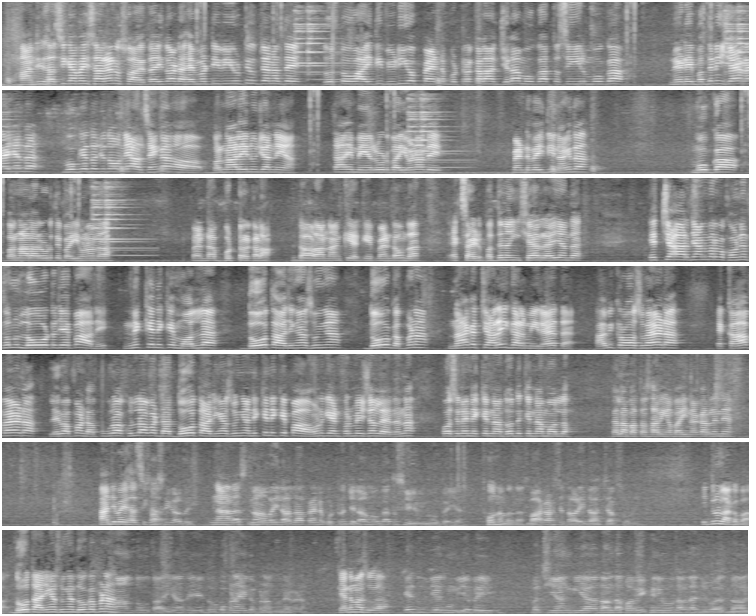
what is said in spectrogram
ਹਾਂਜੀ, ਸਤਿ ਸ਼੍ਰੀ ਅਕਾਲ ਬਾਈ ਸਾਰਿਆਂ ਨੂੰ। ਸਵਾਗਤ ਹੈ ਜੀ ਤੁਹਾਡਾ ਹੈਮਰ ਟੀਵੀ YouTube ਚੈਨਲ ਤੇ। ਦੋਸਤੋ, ਅੱਜ ਦੀ ਵੀਡੀਓ ਪਿੰਡ ਬੁੱਟਰ ਕਲਾਂ ਜ਼ਿਲ੍ਹਾ ਮੋਗਾ, ਤਹਿਸੀਲ ਮੋਗਾ, ਨੇੜੇ ਬੱਦਣੀ ਸ਼ਹਿਰ ਰਹਿ ਜਾਂਦਾ। ਮੋਗੇ ਤੋਂ ਜਦੋਂ ਨਿਹਾਲ ਸਿੰਘ ਬਰਨਾਲੇ ਨੂੰ ਜਾਂਦੇ ਆ ਤਾਂ ਇਹ ਮੇਨ ਰੋਡ ਬਾਈ ਉਹਨਾਂ ਦੇ ਪਿੰਡ ਬਾਈ ਦੀ ਲੰਘਦਾ। ਮੋਗਾ, ਬਰਨਾਲਾ ਰੋਡ ਤੇ ਬਾਈ ਉਹਨਾਂ ਦਾ ਪਿੰਡ ਆ ਬੁੱਟਰ ਕਲਾਂ ਡਾਲਾ ਲੰਘ ਕੇ ਅੱਗੇ ਪਿੰਡ ਆਉਂਦਾ। ਇੱਕ ਸਾਈਡ ਬੱਦਣਾ ਸ਼ਹਿਰ ਰਹਿ ਜਾਂਦਾ। ਇਹ ਚਾਰ ਜਾਨਵਰ ਵਿਖਾਉਣੇ ਆ, ਤੁਹਾਨੂੰ ਲੋਟ ਜੇ ਭਾ ਦੇ। ਨਿੱਕੇ ਨਿੱਕੇ ਮੁੱਲ ਹੈ ਦੋ ਤਾਜ਼ੀਆਂ ਸੂਈਆਂ, ਦੋ ਗੱਬਣਾ ਨਾਗ ਚਾਰੇ ਹੀ ਗਰਮੀ ਰਹਿਤ ਹੈ ਆ ਵੀ ਕ੍ਰਾਸ ਵੈੜ ਆ, ਇੱਕ ਆ ਵੈੜ ਆ, ਲੇਵਾ ਭਾਂਡਾ ਪੂਰਾ ਖੁੱਲਾ ਵੱਡਾ, ਦੋ ਤਾਜ਼ੀਆਂ ਸੂਈਆਂ, ਨਿੱਕੇ ਨਿੱਕੇ ਭਾ ਹੋਣਗੇ ਇਨਫੋਰਮੇਸ਼ਨ ਲੈ ਦੇਣਾ। ਪੁੱਛ ਲੈਨੇ ਕਿੰਨਾ ਦੁੱਧ, ਕਿੰਨਾ ਮੁੱਲ। ਗੱਲਾਂ ਬਾਤਾਂ ਸਾਰੀਆਂ ਬਾਈ ਨਾਲ ਕਰ ਲੈਨੇ ਆ। ਹਾਂਜੀ ਬਾਈ ਸਤਿ ਸ਼੍ਰੀ ਸਤਿ ਅਕਾਲ ਸ੍ਰੀ ਅਕਾਲ ਬਾਈ। ਨਾਂ ਦੱਸ। ਨਾ ਬਾਈ ਲਾਲਾ ਪਿੰਡ ਬੁੱਟਰ ਜ਼ਿਲ੍ਹਾ ਮੋਗਾ ਤਹਿਸੀਲ ਵੀ ਮੋਗਾ ਹੀ ਆ। ਫੋਨ ਨੰਬਰ ਦੱਸ। 6244 ਇਧਰੋਂ ਲੱਗ ਪਾ। ਦੋ ਤਾਜ਼ੀਆਂ ਸੂਈਆਂ ਦੋ ਗੱਬਣਾ? ਹਾਂ ਦੋ ਤਾਜ਼ੀਆਂ ਤੇ ਦੋ ਗੱਬਣਾ ਹੀ ਗੱਬਣਾ ਦੋਨੇ ਵੇੜਾ ਕਿੰਨਵਾਂ ਸੂਆ? ਇਹ ਦੂਜੇ ਸੁਣਦੀ ਆ ਬਈ। ਬੱਚੀ ਆਂਗੀ ਆ ਦੰਦ ਆਪਾਂ ਵੇਖੇ ਨਹੀਂ ਹੋ ਸਕਦਾ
